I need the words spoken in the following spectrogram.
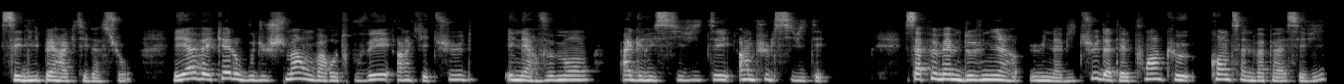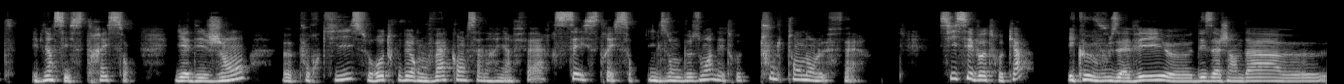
C'est l'hyperactivation. Et avec elle, au bout du chemin, on va retrouver inquiétude, énervement, agressivité, impulsivité. Ça peut même devenir une habitude à tel point que quand ça ne va pas assez vite, eh bien c'est stressant. Il y a des gens pour qui se retrouver en vacances à ne rien faire, c'est stressant. Ils ont besoin d'être tout le temps dans le faire. Si c'est votre cas, et que vous avez euh, des agendas euh,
